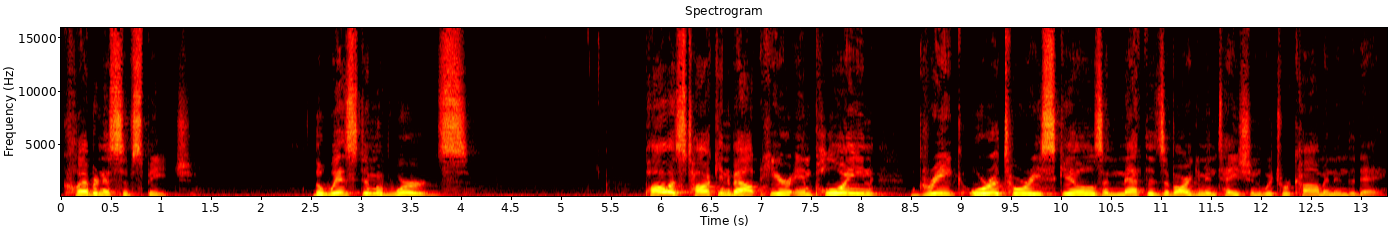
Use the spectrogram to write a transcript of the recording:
Cleverness of speech. The wisdom of words. Paul is talking about here employing Greek oratory skills and methods of argumentation which were common in the day.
